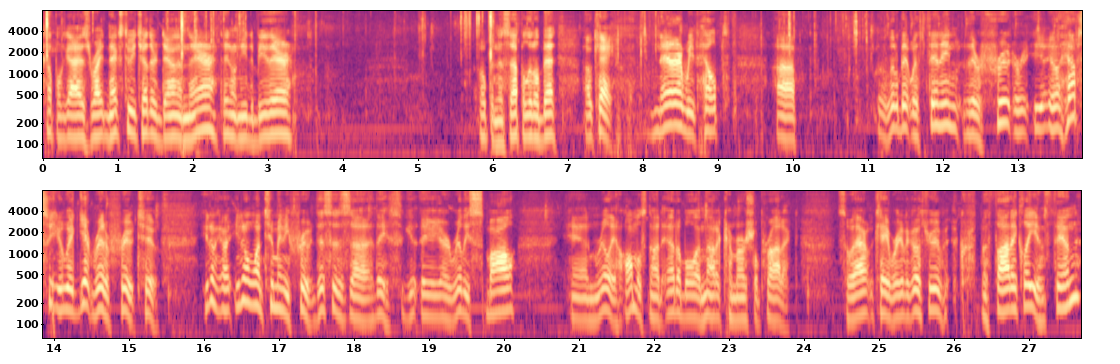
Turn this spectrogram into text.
A couple guys right next to each other down in there. They don't need to be there. Open this up a little bit. Okay, there we've helped uh, a little bit with thinning their fruit, or it helps you get rid of fruit too. You don't you don't want too many fruit. This is uh, they they are really small and really almost not edible and not a commercial product. So okay, we're going to go through methodically and thin.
